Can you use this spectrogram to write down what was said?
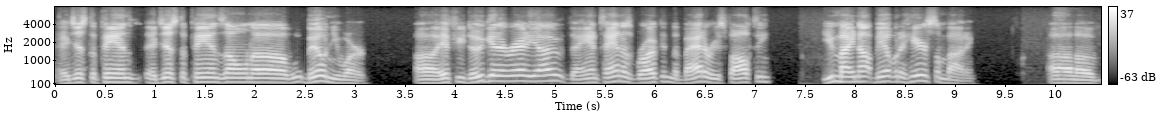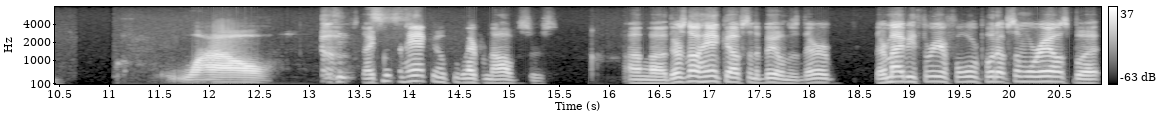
It just depends. It just depends on uh, what building you work. Uh, if you do get a radio, the antenna's broken, the battery's faulty, you may not be able to hear somebody. Uh, wow. They took the handcuffs away from the officers. Uh, there's no handcuffs in the buildings. There, there may be three or four put up somewhere else, but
